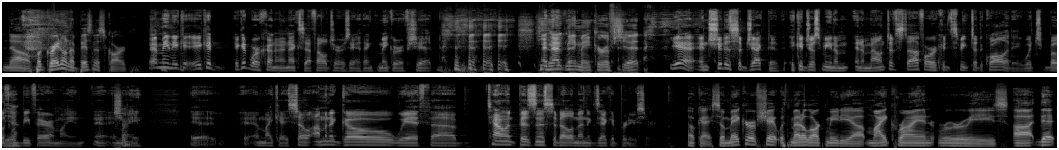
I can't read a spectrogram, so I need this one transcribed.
No, but great on a business card. I mean, it could, it could it could work on an XFL jersey. I think maker of shit. he And hate that- me, maker of shit. Yeah, and shit is subjective. It could just mean a, an amount of stuff, or it could speak to the quality, which both Yeah. would be fair in my in, in Sure. my uh, in my case. So I'm gonna go with uh, talent, business development, executive producer. Okay, so maker of shit with Meadowlark Media, Mike Ryan Ruiz. Uh, the, the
